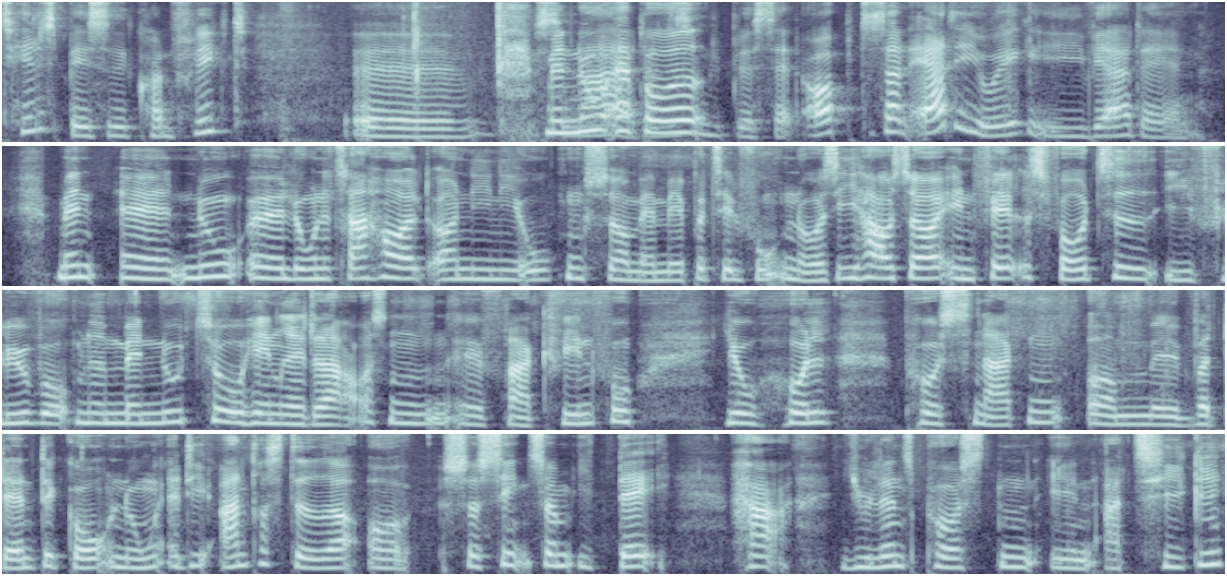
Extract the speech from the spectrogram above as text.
tilspidset konflikt. Øh, Men nu er der både... ligesom bliver sat op. Sådan er det jo ikke i hverdagen. Men øh, nu, øh, Lone Traholdt og Nini Oken, som er med på telefonen også, I har jo så en fælles fortid i flyvåbnet, men nu tog Henrik Larsen øh, fra Kvinfo jo hul på snakken om, øh, hvordan det går nogle af de andre steder, og så sent som i dag har Jyllandsposten en artikel,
